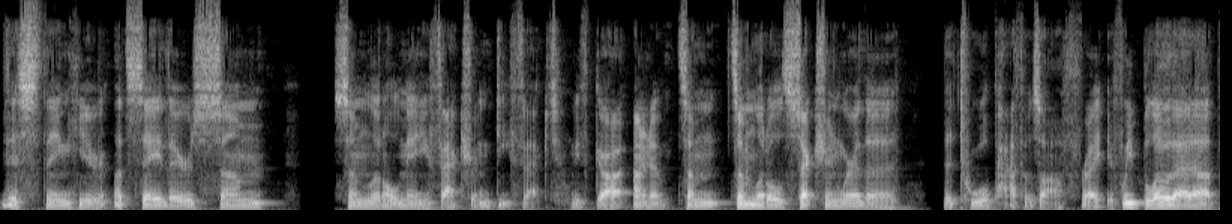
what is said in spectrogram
this thing here let's say there's some some little manufacturing defect. We've got i don't know some some little section where the the tool path was off right? If we blow that up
